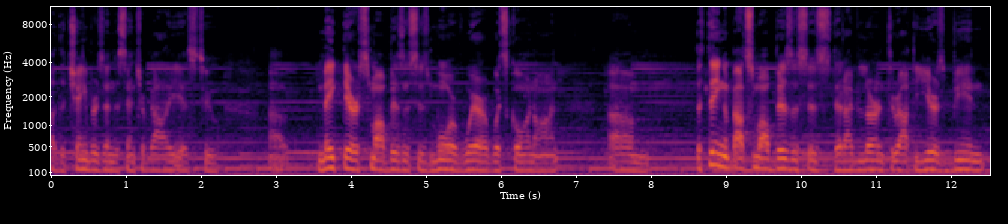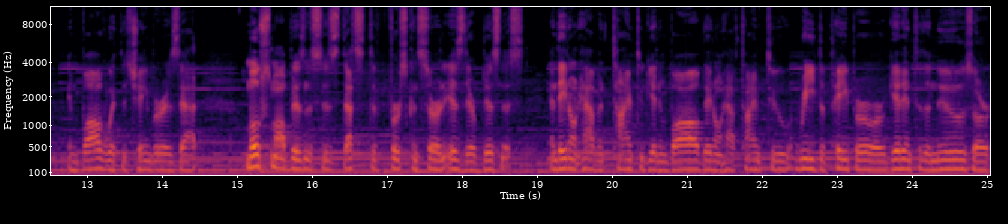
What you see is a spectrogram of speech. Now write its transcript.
of the chambers in the Central Valley is to uh, make their small businesses more aware of what's going on. Um, the thing about small businesses that I've learned throughout the years being involved with the chamber is that most small businesses, that's the first concern is their business. And they don't have time to get involved. They don't have time to read the paper or get into the news or,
